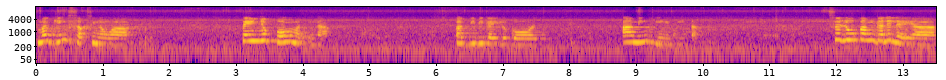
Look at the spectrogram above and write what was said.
maging saksi nawa sa inyo pong mag-ina. Pagbibigay lugod, aming pinipita. Sa lupang Galilea,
